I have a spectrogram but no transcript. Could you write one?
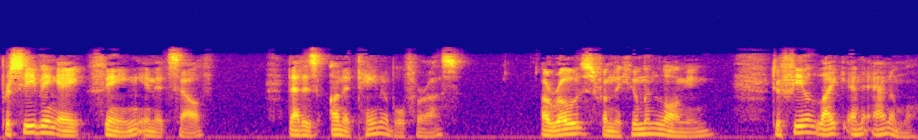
Perceiving a thing in itself that is unattainable for us arose from the human longing to feel like an animal,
